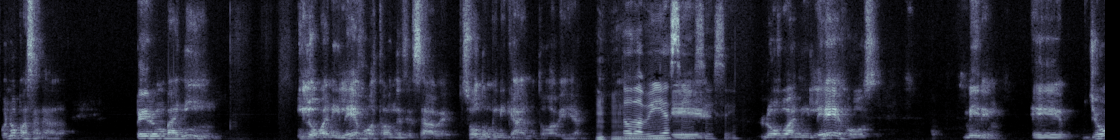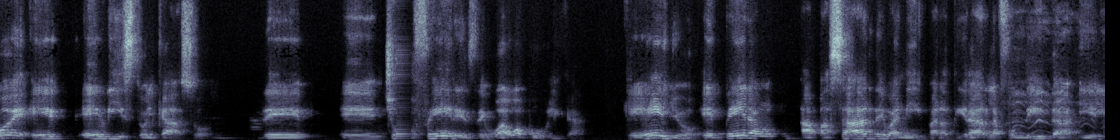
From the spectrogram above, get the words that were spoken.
pues no pasa nada. Pero en Baní, y los banilejos, hasta donde se sabe, son dominicanos todavía. Todavía, sí, eh, sí, sí. Los banilejos, miren, eh, yo he, he, visto el caso de eh, choferes de guagua pública que ellos esperan a pasar de Baní para tirar la fundita y el,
